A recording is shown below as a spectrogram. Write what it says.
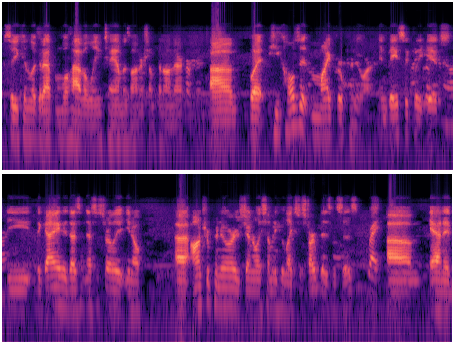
so you can look it up, and we'll have a link to Amazon or something on there. Um, but he calls it micropreneur, and basically it's the the guy who doesn't necessarily, you know, uh, entrepreneur is generally somebody who likes to start businesses, Right. um, and it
